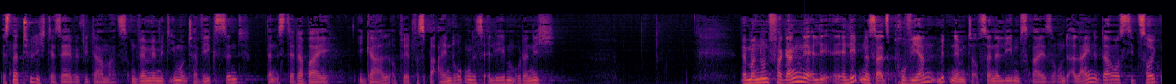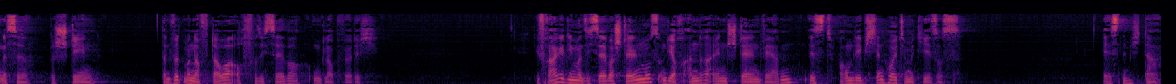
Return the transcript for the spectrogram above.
ist natürlich derselbe wie damals. Und wenn wir mit ihm unterwegs sind, dann ist er dabei, egal ob wir etwas Beeindruckendes erleben oder nicht. Wenn man nun vergangene Erlebnisse als Proviant mitnimmt auf seiner Lebensreise und alleine daraus die Zeugnisse bestehen, dann wird man auf Dauer auch vor sich selber unglaubwürdig. Die Frage, die man sich selber stellen muss und die auch andere einen stellen werden, ist, warum lebe ich denn heute mit Jesus? Er ist nämlich da.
